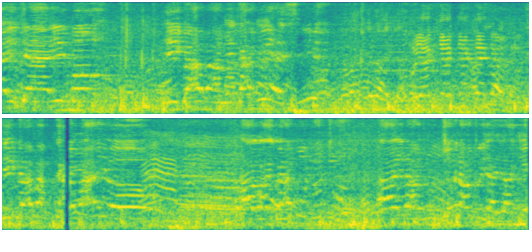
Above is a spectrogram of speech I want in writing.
Ẹ jẹ́ ìmọ̀ ìgbà bàmí kábíyèsí ìgbà bá ká wáyé o àwọn ẹgbẹ́ múlùdù àìdàmú sódàmú yàyà kí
